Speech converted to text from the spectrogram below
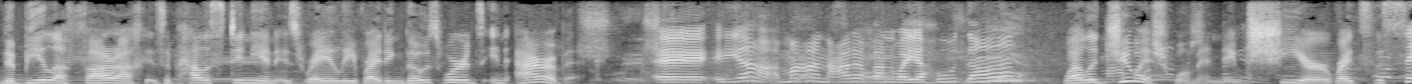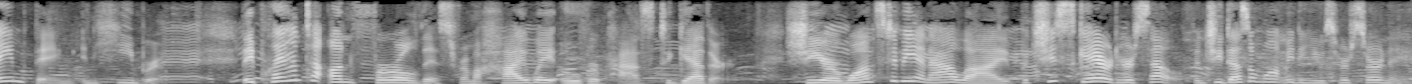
Nabila Farah is a Palestinian Israeli writing those words in Arabic. Uh, While a Jewish woman named Shir writes the same thing in Hebrew. They plan to unfurl this from a highway overpass together. Shir wants to be an ally, but she's scared herself and she doesn't want me to use her surname.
